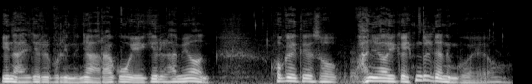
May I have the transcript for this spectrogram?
이 난리를 부리느냐라고 얘기를 하면 거기에 대해서 관여하기가 힘들다는 거예요.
